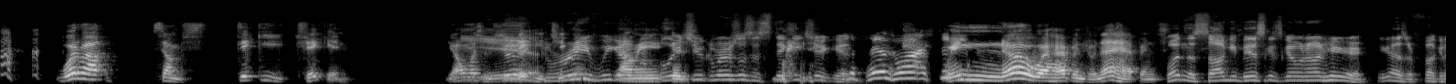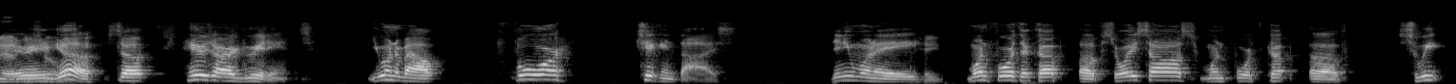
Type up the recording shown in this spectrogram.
what about some sticky chicken? Y'all want some Yeah. sticky chicken? grief. We got I mean, from Blue 'cause Chew commercials to sticky chicken. depends why it's We know what happens when that happens. What in the soggy biscuits going on here? You guys are fucking out of here. There you go. So here's our ingredients. You want about four chicken thighs. Then you want a one fourth a cup of soy sauce, one fourth cup of sweet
